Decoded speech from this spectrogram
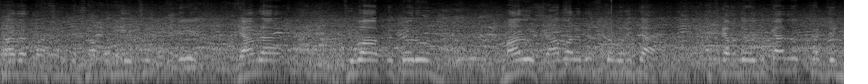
সাধারণ বাসীকে শপথ নিয়েছি যে আমরা যুবক, তরুণ, মানুষ আবার মুক্ত বনিতা আজকে আমাদের অধিকার রক্ষার জন্য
